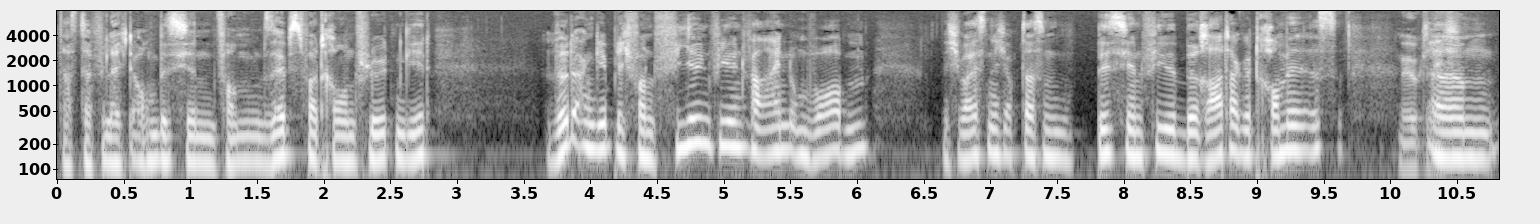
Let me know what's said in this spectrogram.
dass da vielleicht auch ein bisschen vom Selbstvertrauen flöten geht. Wird angeblich von vielen, vielen Vereinen umworben. Ich weiß nicht, ob das ein bisschen viel Beratergetrommel ist. Möglich. Ähm,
